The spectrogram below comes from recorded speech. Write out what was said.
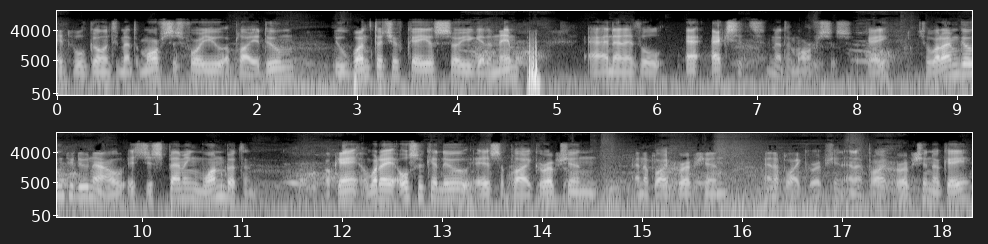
It will go into metamorphosis for you. Apply a doom. Do one touch of chaos, so you get an imp, and then it will exit metamorphosis. Okay. So what I'm going to do now is just spamming one button. Okay, what I also can do is apply corruption and apply corruption and apply corruption and apply corruption. Okay,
